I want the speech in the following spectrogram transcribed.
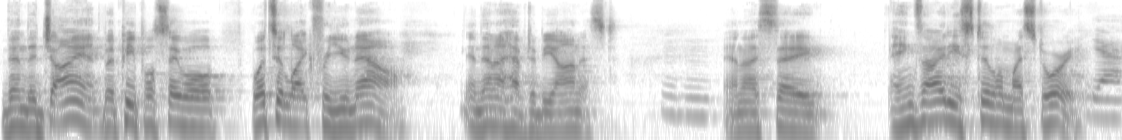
than the giant. But people say, well, what's it like for you now? And then I have to be honest. Mm-hmm. And I say, anxiety is still in my story. Yeah.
